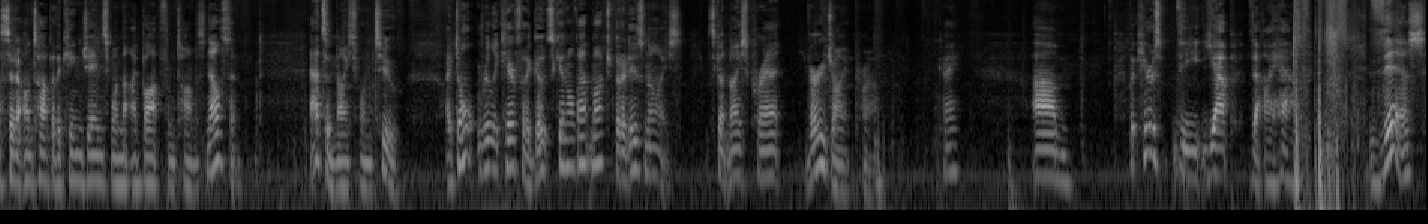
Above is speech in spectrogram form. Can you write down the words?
I'll set it on top of the King James one that I bought from Thomas Nelson. That's a nice one too. I don't really care for the goat skin all that much, but it is nice. It's got nice print, very giant print. Okay. Um, but here's the Yap that I have. This,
